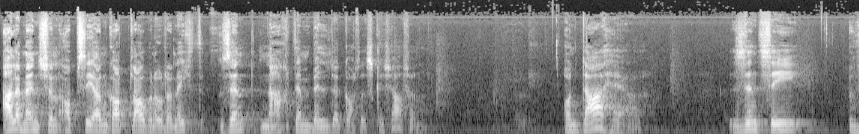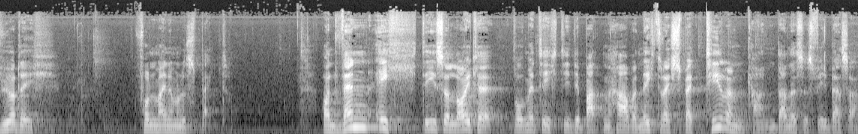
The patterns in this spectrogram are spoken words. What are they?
Alle Menschen, ob sie an Gott glauben oder nicht, sind nach dem Bilde Gottes geschaffen. Und daher sind sie würdig von meinem Respekt. Und wenn ich diese Leute, womit ich die Debatten habe, nicht respektieren kann, dann ist es viel besser,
